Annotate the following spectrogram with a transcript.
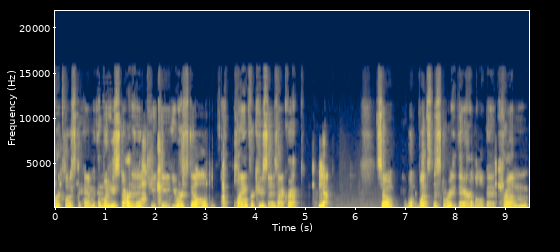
were close to him and when you started at gt you were still uh, playing for kusa is that correct yeah so what's the story there a little bit from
